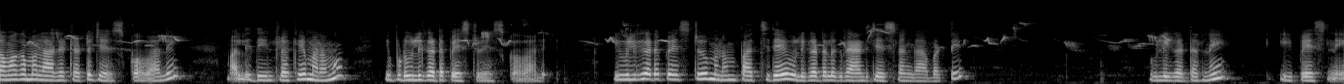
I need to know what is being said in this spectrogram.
గమగమలాడేటట్టు చేసుకోవాలి. మళ్ళీ దీంట్లోకి మనము ఇప్పుడు ఉల్లిగడ్డ పేస్ట్ వేసుకోవాలి. ఈ ఉల్లిగడ్డ పేస్ట్ మనం పచ్చిదే ఉల్లిగడ్డలు గ్రైండ్ చేసినాం కాబట్టి ఉల్లిగడ్డల్ని ఈ పేస్ట్ని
